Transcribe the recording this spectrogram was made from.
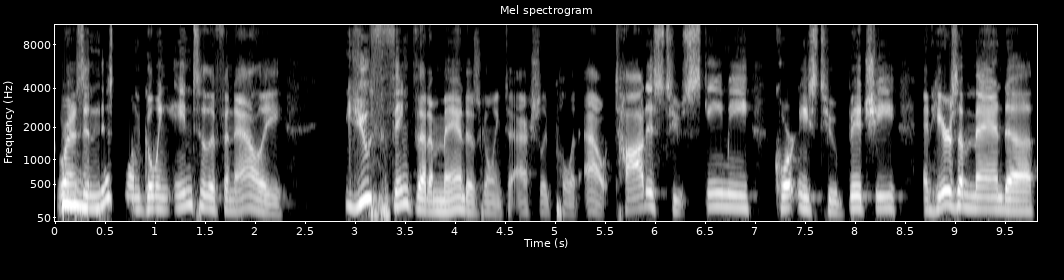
Whereas Mhm. in this one, going into the finale, you think that Amanda's going to actually pull it out. Todd is too schemy, Courtney's too bitchy, and here's Amanda.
